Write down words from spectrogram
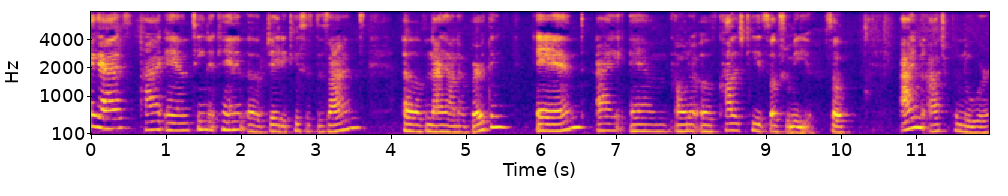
Hey guys, I am Tina Cannon of Jaded Kisses Designs of Nyana Birthing, and I am owner of College Kids Social Media. So I'm an entrepreneur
